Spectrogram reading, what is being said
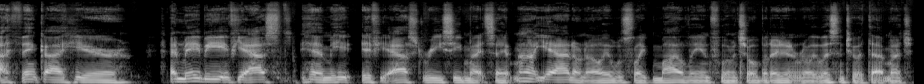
I think I hear and maybe if you asked him, he, if you asked Reis, he might say, "Oh, yeah, I don't know. It was like mildly influential, but I didn't really listen to it that much."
